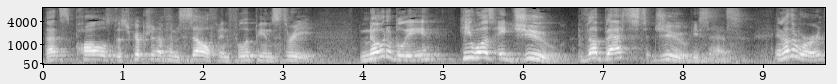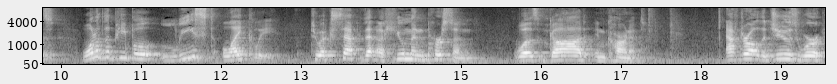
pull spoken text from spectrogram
That's Paul's description of himself in Philippians 3. Notably, he was a Jew, the best Jew, he says. In other words, one of the people least likely to accept that a human person was God incarnate. After all, the Jews were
